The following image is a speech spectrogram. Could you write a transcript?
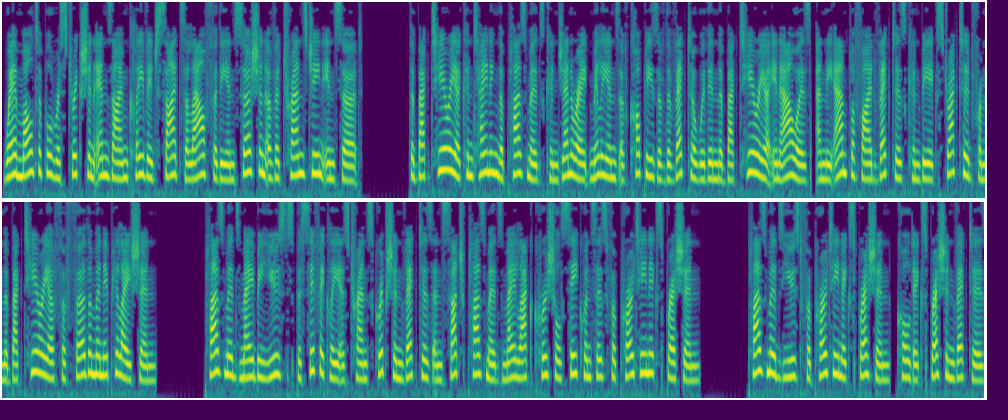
where multiple restriction enzyme cleavage sites allow for the insertion of a transgene insert. The bacteria containing the plasmids can generate millions of copies of the vector within the bacteria in hours, and the amplified vectors can be extracted from the bacteria for further manipulation. Plasmids may be used specifically as transcription vectors and such plasmids may lack crucial sequences for protein expression. Plasmids used for protein expression, called expression vectors,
